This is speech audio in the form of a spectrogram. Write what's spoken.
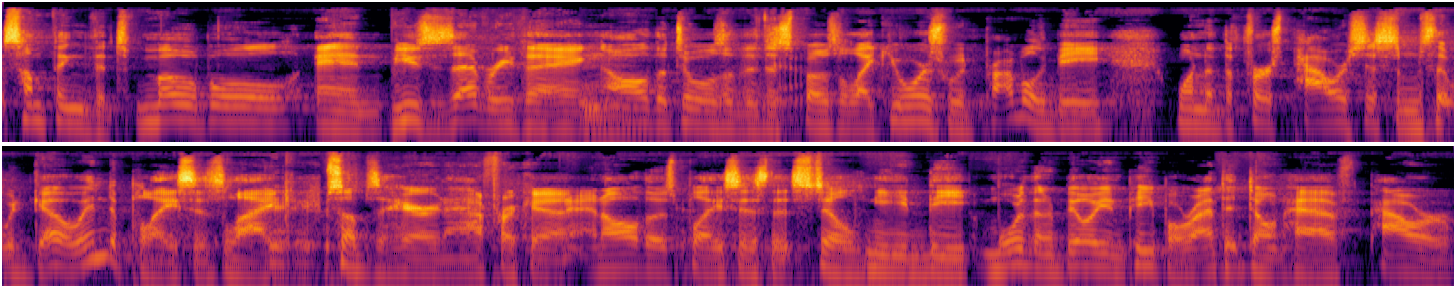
something that's mobile and uses everything, mm-hmm. all the tools at the disposal, like yours, would probably be one of the first power systems that would go into places like mm-hmm. sub Saharan Africa and all those places that still need the more than a billion people, right, that don't have power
